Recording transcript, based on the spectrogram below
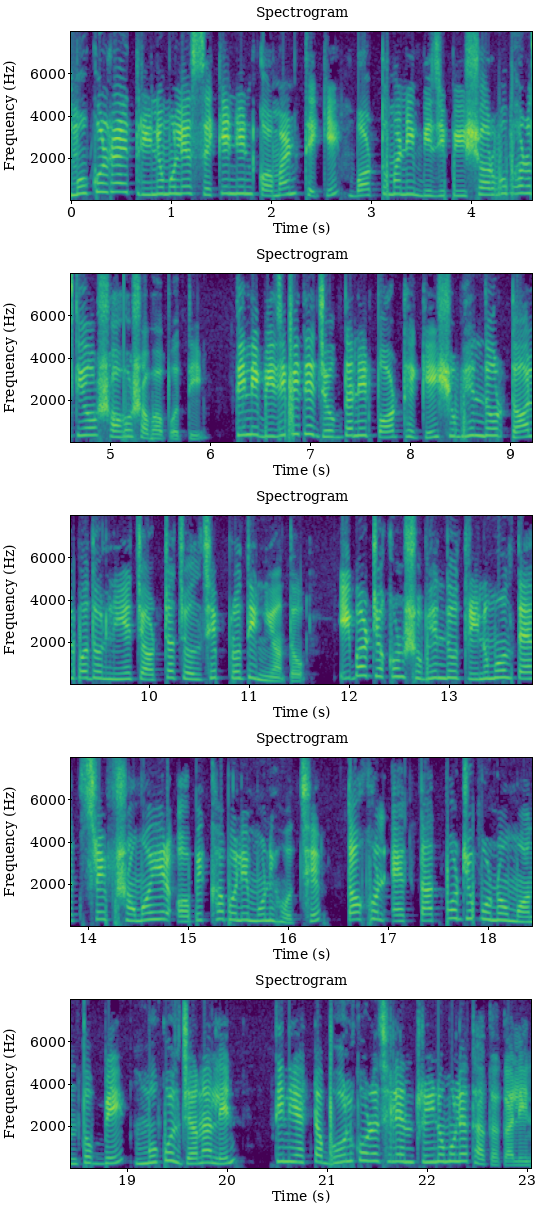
মুকুল রায় তৃণমূলের সেকেন্ড ইন কমান্ড থেকে বর্তমানে বিজেপির সর্বভারতীয় সহসভাপতি। তিনি বিজেপিতে যোগদানের পর থেকেই শুভেন্দুর দলবদল নিয়ে চর্চা চলছে প্রতিনিয়ত। এবার যখন শুভেন্দু তৃণমূল ত্যাগ স্রেফ সময়ের অপেক্ষা বলে মনে হচ্ছে, তখন এক তাৎপর্যপূর্ণ মন্তব্যে মুকুল জানালেন, তিনি একটা ভুল করেছিলেন তৃণমূলে থাকাকালীন।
